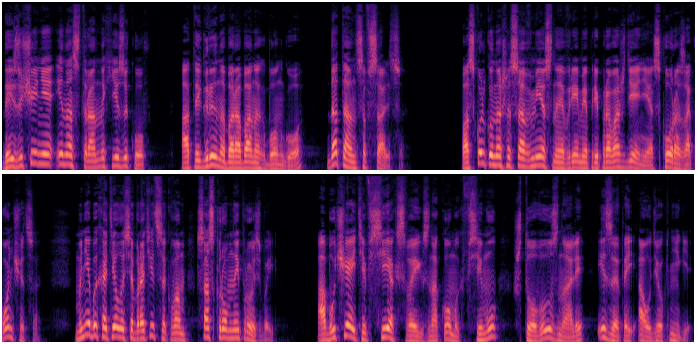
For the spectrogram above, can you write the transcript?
до изучения иностранных языков, от игры на барабанах бонго до танцев сальса. Поскольку наше совместное времяпрепровождение скоро закончится, мне бы хотелось обратиться к вам со скромной просьбой – Обучайте всех своих знакомых всему, что вы узнали из этой аудиокниги.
